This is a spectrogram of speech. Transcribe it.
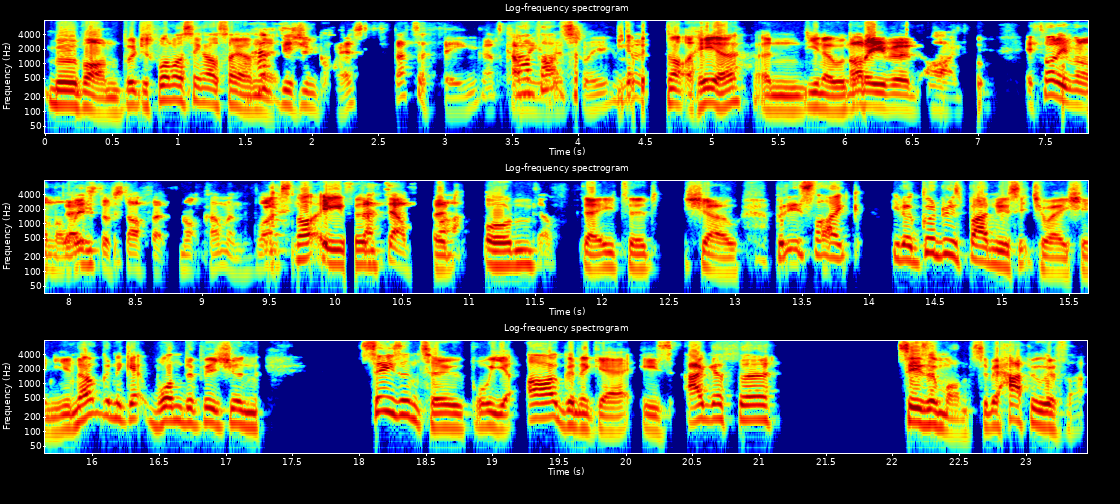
move on. But just one last thing I'll say on this. Vision Quest. That's a thing. That's coming that's- eventually. isn't Yeah, it? it's not here, and you know we've Not even. Oh, it's not even on the Updated. list of stuff that's not coming. Like, It's not even That's how. an far- undated show. But it's like you know, good news, bad news situation. You're not going to get WandaVision season two, but what you are going to get is Agatha season one. So be happy with that.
